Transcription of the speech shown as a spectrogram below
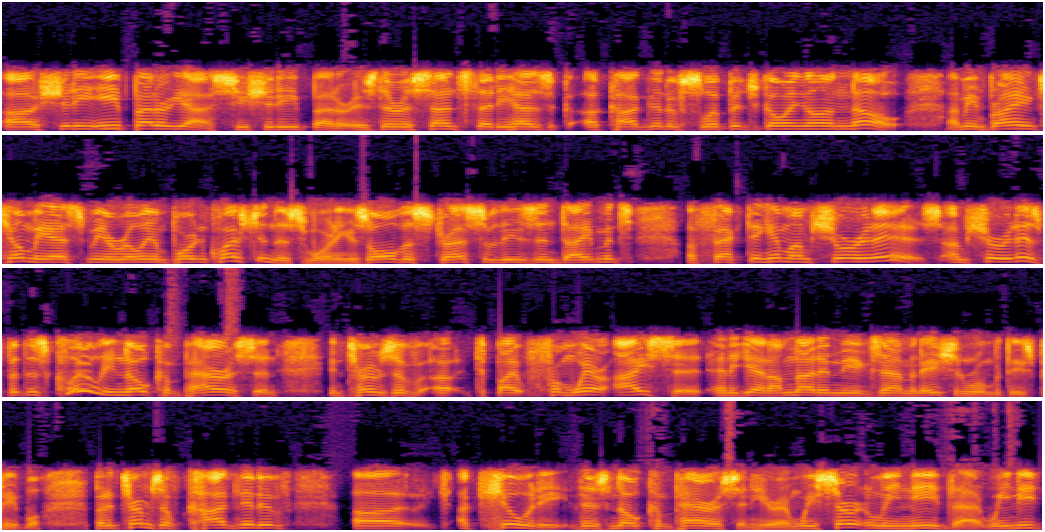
Uh, should he eat better? Yes, he should eat better. Is there a sense that he has a cognitive slippage going on? No. I mean, Brian Kilmeade asked me a really important question this morning. Is all the stress of these indictments affecting him? I'm sure it is. I'm sure it is. But there's clearly no comparison in terms of uh, by, from where I sit. And again, I'm not in the examination room with these people, but in terms of cognitive uh, acuity, there's no comparison here, and we certainly need that. We need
